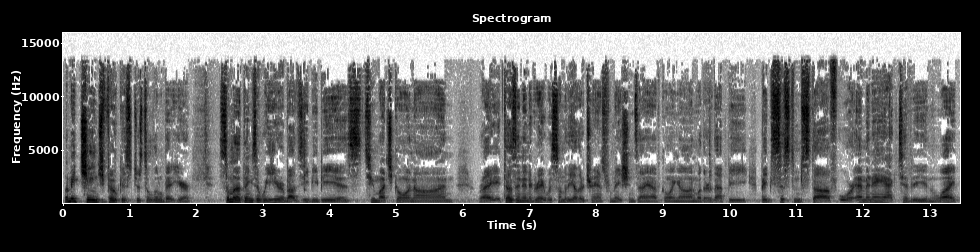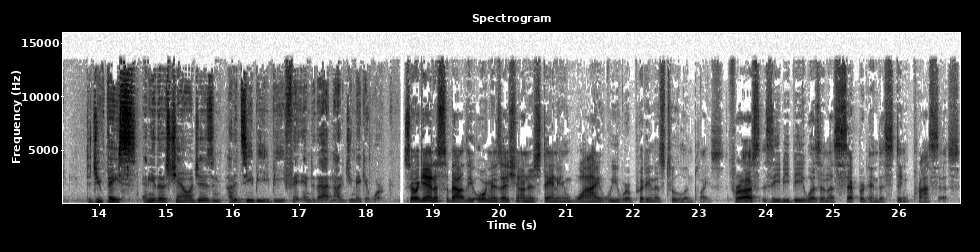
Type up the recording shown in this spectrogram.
Let me change focus just a little bit here. Some of the things that we hear about ZBB is too much going on, right? It doesn't integrate with some of the other transformations I have going on, whether that be big system stuff or M&A activity and the like. Did you face any of those challenges and how did ZBB fit into that and how did you make it work? So, again, it's about the organization understanding why we were putting this tool in place. For us, ZBB wasn't a separate and distinct process,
